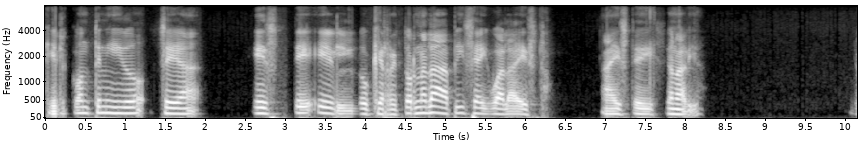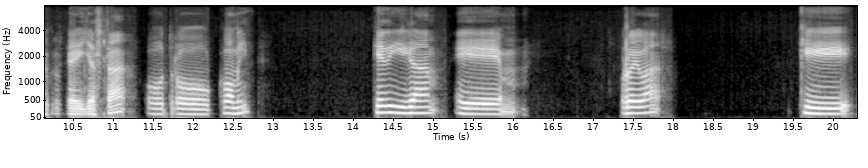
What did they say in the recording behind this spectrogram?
que el contenido sea este, lo que retorna la API sea igual a esto, a este diccionario. Yo creo que ahí ya está. Otro commit que diga em, prueba que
